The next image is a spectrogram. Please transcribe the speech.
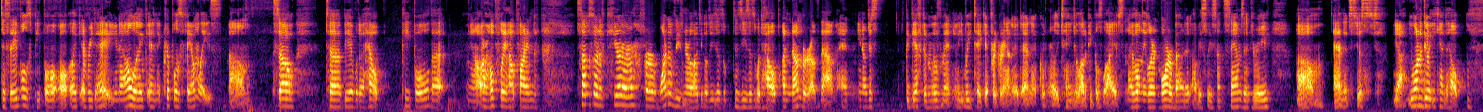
disables people all, like every day, you know, like and it cripples families. Um, so to be able to help people that you know, or hopefully help find some sort of cure for one of these neurological diseases, diseases would help a number of them. And, you know, just the gift of movement, we, we take it for granted and it couldn't really change a lot of people's lives. And I've only learned more about it, obviously, since Sam's injury. Um, and it's just, yeah, you want to do what you can to help.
